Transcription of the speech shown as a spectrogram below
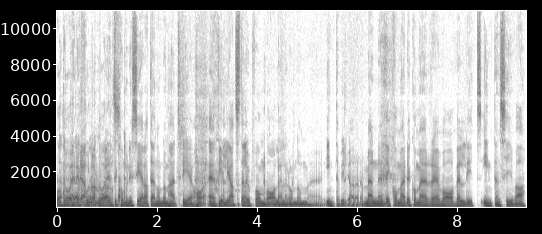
och då är det, då är det inte kommunicerat än om de här tre har, är villiga att ställa upp för omval eller om de eh, inte vill göra det. Men eh, det kommer, det kommer eh, vara väldigt intensiva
